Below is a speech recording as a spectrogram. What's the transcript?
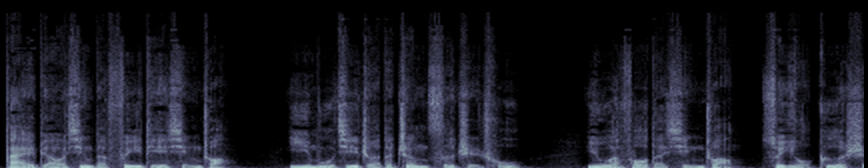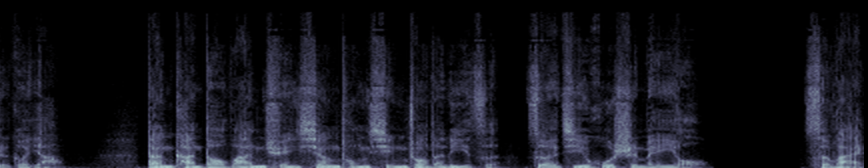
代表性的飞碟形状，依目击者的证词指出，UFO 的形状虽有各式各样，但看到完全相同形状的例子则几乎是没有。此外，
